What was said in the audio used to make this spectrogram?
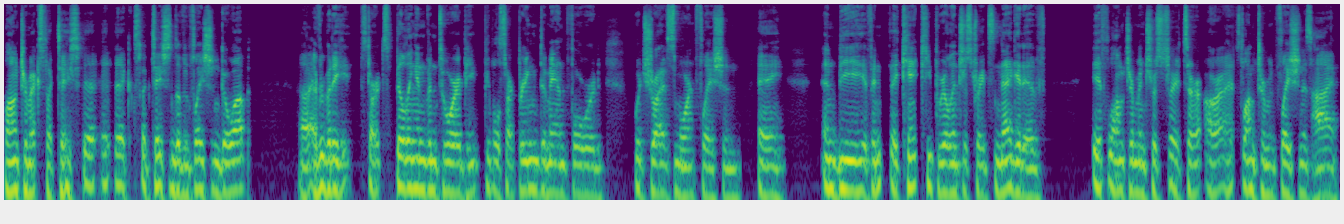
long-term expectation expectations of inflation go up, uh, everybody starts building inventory. Pe- people start bringing demand forward, which drives more inflation. A and B, if in, they can't keep real interest rates negative, if long-term interest rates are, are long-term inflation is high,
